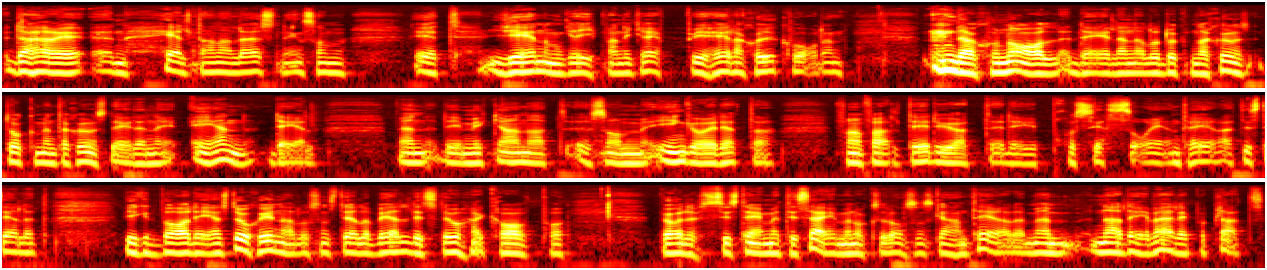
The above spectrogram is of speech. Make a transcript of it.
det här är en helt annan lösning som är ett genomgripande grepp i hela sjukvården. där journaldelen eller dokumentations, dokumentationsdelen är en del. Men det är mycket annat eh, som ingår i detta. Framförallt är det ju att eh, det är processorienterat istället. Vilket bara det är en stor skillnad och som ställer väldigt stora krav på både systemet i sig men också de som ska hantera det. Men när det väl är på plats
